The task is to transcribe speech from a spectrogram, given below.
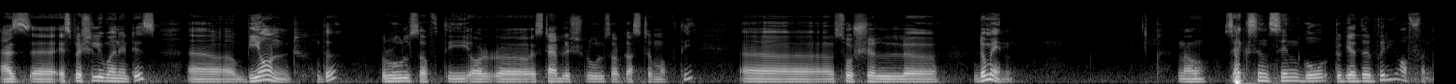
as especially when it is beyond the rules of the or established rules or custom of the social domain. Now, sex and sin go together very often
